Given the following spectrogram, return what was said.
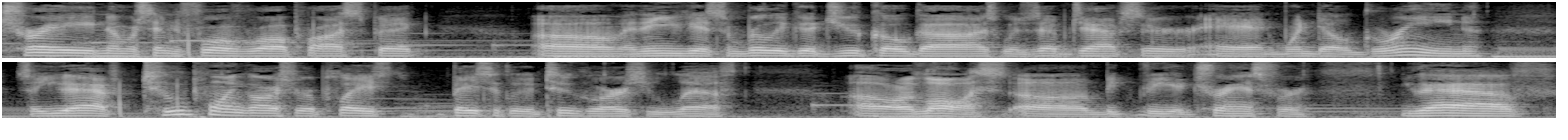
Trey, number seventy four overall prospect. Um, and then you get some really good JUCO guys with Zep Jasper and Wendell Green. So you have two point guards to replace basically the two guards you left uh, or lost uh, via transfer. You have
